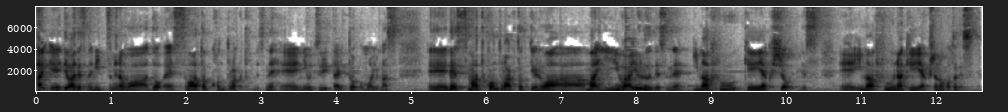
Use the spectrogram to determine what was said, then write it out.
はい、えー、ではですね、3つ目のワード、えー、スマートコントラクトですね、えー、に移りたいと思います。えー、で、スマートコントラクトっていうのは、あまあ、いわゆるですね、今風契約書です。えー、今風な契約書のことです。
